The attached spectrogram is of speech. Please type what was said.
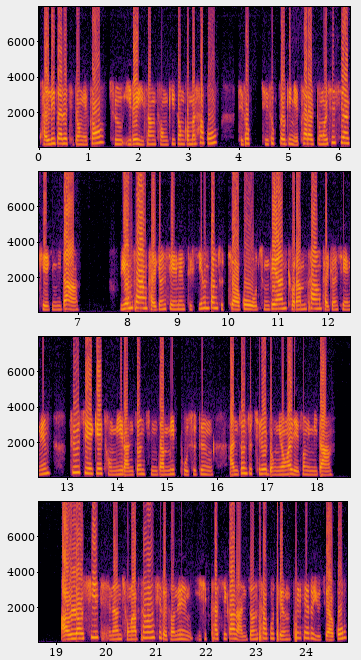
관리자를 지정해서 주 1회 이상 정기 점검을 하고 지속, 지속적인 예찰 활동을 실시할 계획입니다. 위험사항 발견 시에는 즉시 현장 조치하고 중대한 결함사항 발견 시에는 소유주에게 정밀 안전 진단 및 보수 등 안전 조치를 명령할 예정입니다. 아울러 시 재난 종합 상황실에서는 24시간 안전 사고 대응 체계를 유지하고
